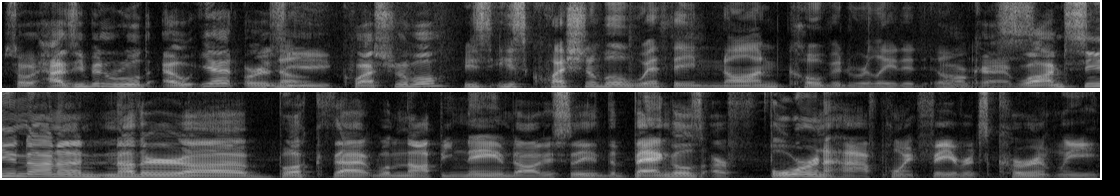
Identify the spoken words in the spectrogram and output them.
So has he been ruled out yet, or is No. he questionable? He's he's questionable with a non-COVID related illness. Okay. Well, I'm seeing on another uh, book that will not be named. Obviously, the Bengals are four and a half point favorites currently,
